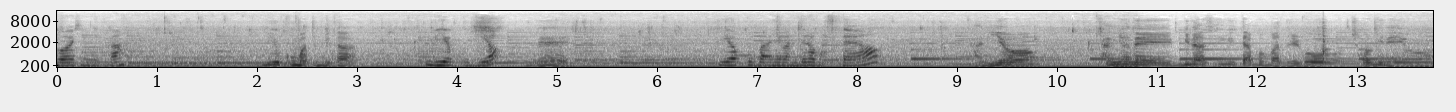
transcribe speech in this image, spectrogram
뭐 하십니까? 미역국 만듭니다. 미역국이요? 네. 미역국 많이 만들어 봤어요? 아니요. 작년에 미나 생일 때 한번 만들고 처음이네요.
